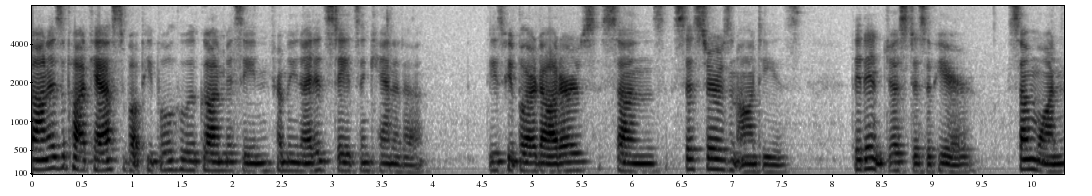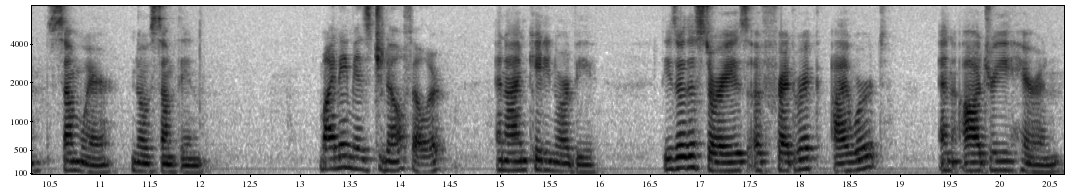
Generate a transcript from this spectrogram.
Gone is a podcast about people who have gone missing from the United States and Canada. These people are daughters, sons, sisters, and aunties. They didn't just disappear. Someone, somewhere, knows something. My name is Janelle Feller. And I'm Katie Norby. These are the stories of Frederick Iwert and Audrey Herron.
